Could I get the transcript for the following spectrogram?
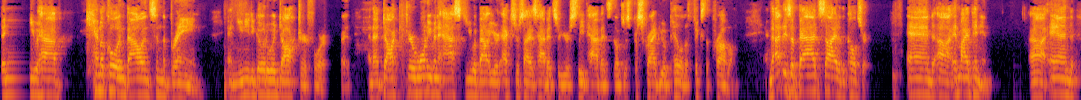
then you have chemical imbalance in the brain, and you need to go to a doctor for it. And that doctor won't even ask you about your exercise habits or your sleep habits. They'll just prescribe you a pill to fix the problem. And that is a bad side of the culture, and uh, in my opinion. Uh, and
